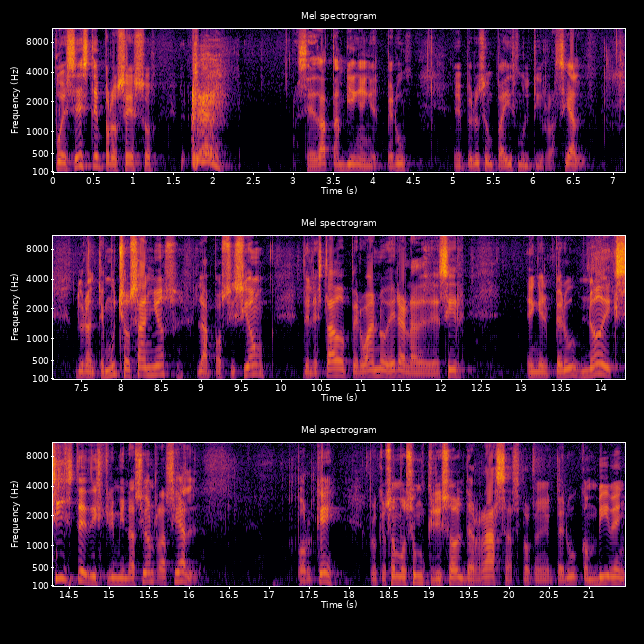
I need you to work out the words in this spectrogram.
Pues este proceso se da también en el Perú. El Perú es un país multirracial. Durante muchos años la posición del Estado peruano era la de decir en el Perú no existe discriminación racial. ¿Por qué? Porque somos un crisol de razas, porque en el Perú conviven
